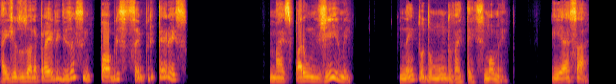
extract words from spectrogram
Aí Jesus olha para ele e diz assim: Pobres sempre tereis. Mas para ungir-me, Nem todo mundo vai ter esse momento. E essa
